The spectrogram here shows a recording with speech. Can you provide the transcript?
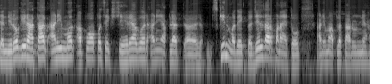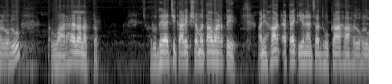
त्या निरोगी राहतात आणि मग आपोआपच एक चेहऱ्यावर आणि आपल्या स्किनमध्ये एक तजेलदारपणा येतो आणि मग आपलं तारुण्य हळूहळू वाढायला लागतं. हृदयाची कार्यक्षमता वाढते आणि हार्ट अटॅक येण्याचा धोका हा हळूहळू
